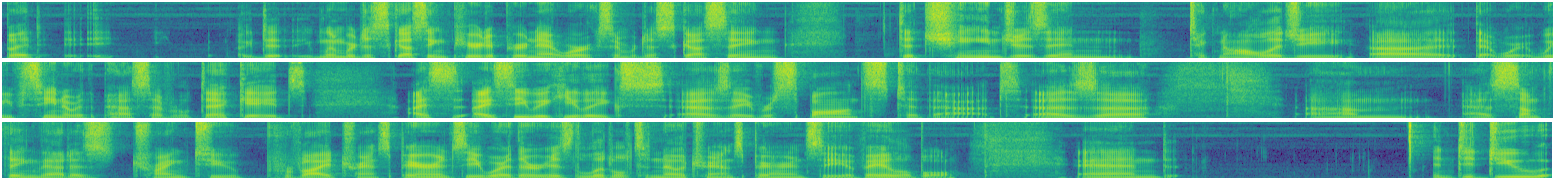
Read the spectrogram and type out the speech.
but when we're discussing peer-to-peer networks and we're discussing the changes in technology uh, that we have seen over the past several decades, I, I see WikiLeaks as a response to that, as a um, as something that is trying to provide transparency where there is little to no transparency available. And did you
